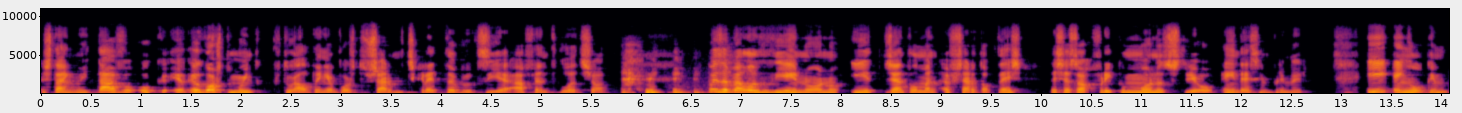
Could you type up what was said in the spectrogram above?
está em oitavo. O que eu, eu gosto muito que Portugal tenha posto o charme discreto da burguesia à frente de Bloodshot. Depois a Bela do Dia em nono e Gentleman a fechar o top 10. Deixa só referir que Monos estreou em décimo primeiro. E em último,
